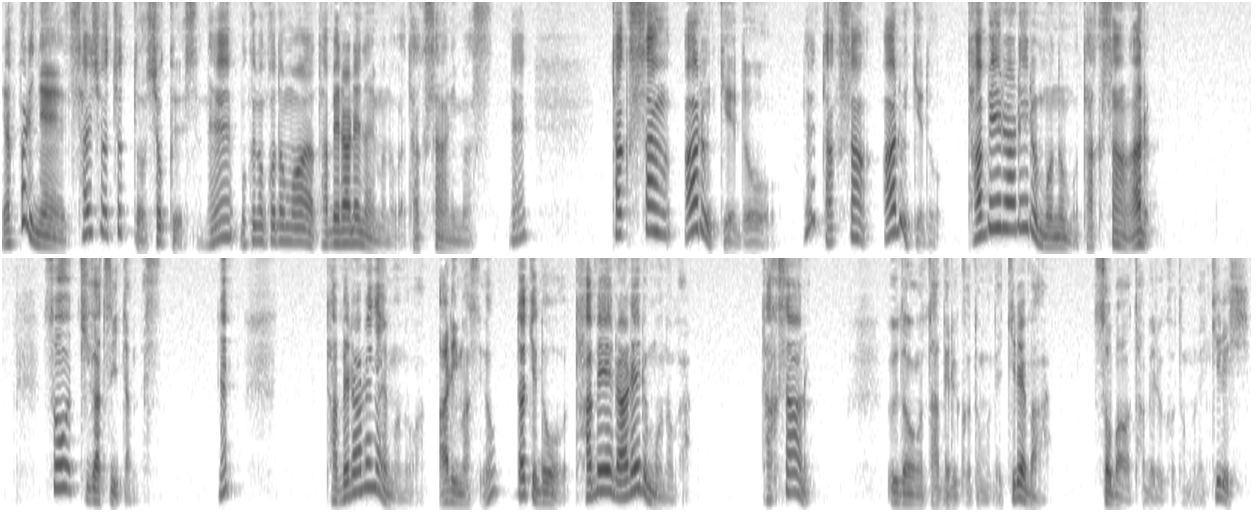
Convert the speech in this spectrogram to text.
やっぱりね最初はちょっとショックでしたね。僕の子供は食べられないものがたくさんあります。ね。たくさんあるけど、ね、たくさんあるけど食べられるものもたくさんある。そう気がついたんです。ね。食べられないものはありますよ。だけど食べられるものがたくさんある。うどんを食べることもできればそばを食べることもできるし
